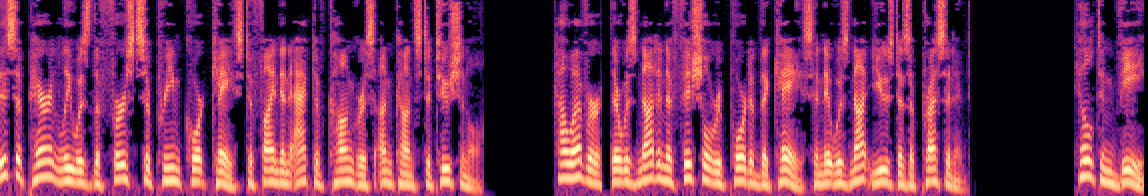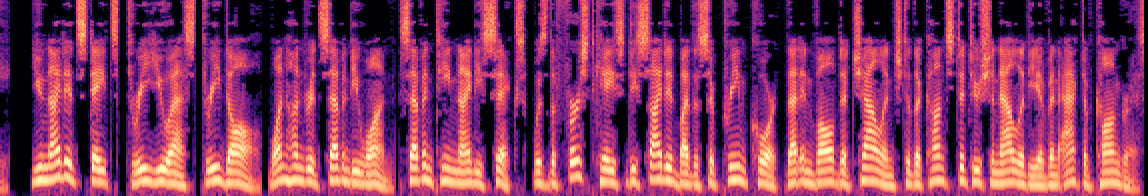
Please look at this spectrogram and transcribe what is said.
This apparently was the first Supreme Court case to find an act of Congress unconstitutional. However, there was not an official report of the case and it was not used as a precedent. Hylton v. United States, 3 U.S. 3 Dall. 171 1796, was the first case decided by the Supreme Court that involved a challenge to the constitutionality of an act of Congress.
